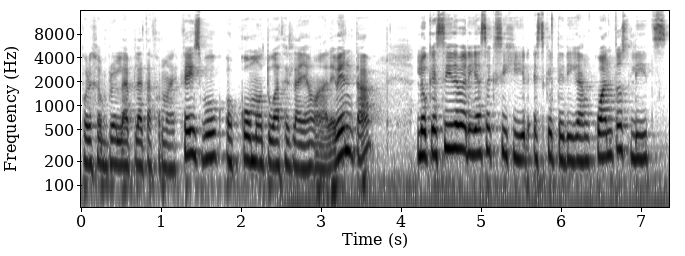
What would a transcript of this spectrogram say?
por ejemplo, la plataforma de Facebook o cómo tú haces la llamada de venta, Lo que sí deberías exigir es que te digan cuántos leads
